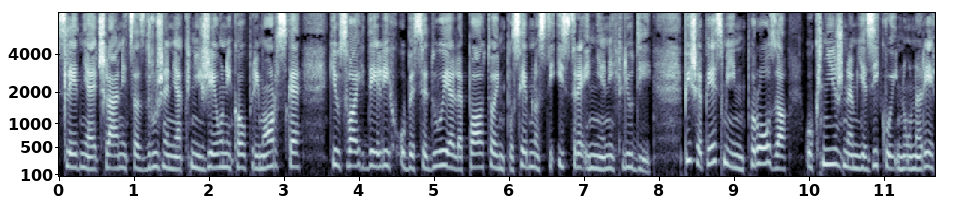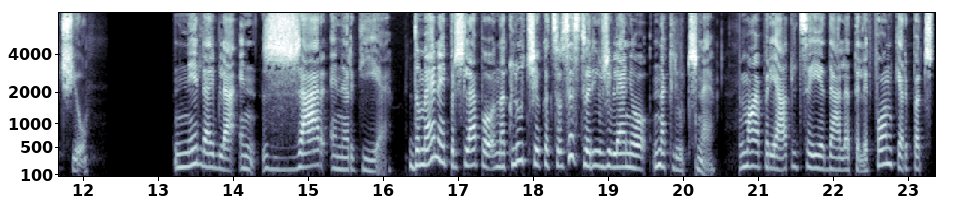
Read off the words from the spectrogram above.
slednja je članica Združenja književnikov Primorske, ki v svojih delih obeseduje lepoto in posebnosti Istre in njenih ljudi. Piše pesmi in prozo v knjižnem jeziku in v narečju. Nelda je bila en žar energije. Do mene je prišla po naključju, kot so vse stvari v življenju naključne. Moja prijateljica je dala telefon, ker pač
